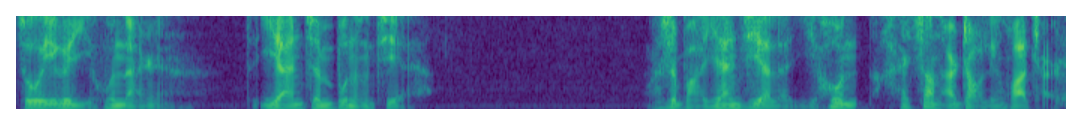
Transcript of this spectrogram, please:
作为一个已婚男人，烟真不能戒呀。我是把烟戒了，以后还上哪儿找零花钱？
